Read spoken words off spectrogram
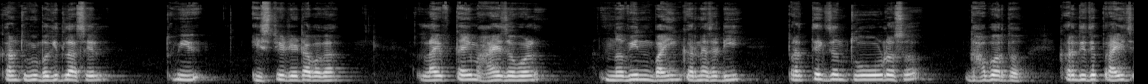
कारण तुम्ही बघितलं असेल तुम्ही हिस्ट्री डेटा बघा. लाईफटाईम हायजवळ नवीन बाईंग करण्यासाठी प्रत्येकजण थोडंसं घाबरतं. कारण तिथे प्राईज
